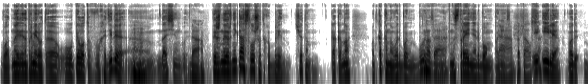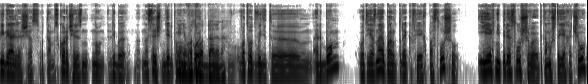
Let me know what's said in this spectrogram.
Вот, ну или, например, вот э, у пилотов выходили, э, да, синглы. Да. Ты же наверняка слушал такой, блин, что там, как оно, вот как оно в альбоме будет, Ну да. вот настроение альбома понять. Да, пытался. И- или вот Билли Айлиш сейчас, вот там скоро через, ну, либо на- следующей неделе, по-моему, Не-не, выходит. вот-вот, да-да-да. Вот-вот выйдет э, альбом. Вот я знаю пару треков, я их послушал, и я их не переслушиваю, потому что я хочу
